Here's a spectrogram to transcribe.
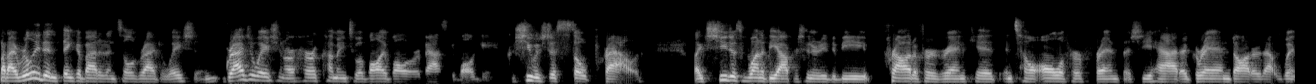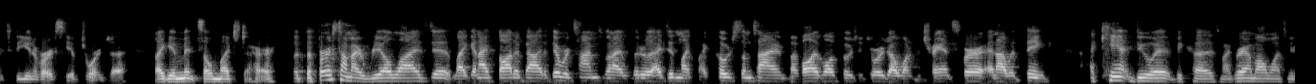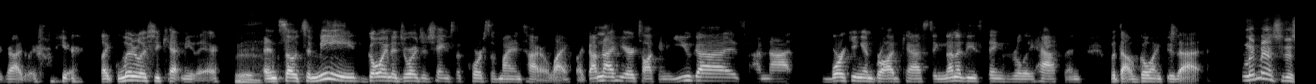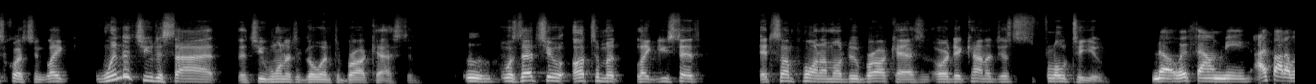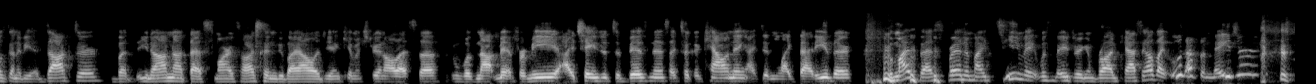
But I really didn't think about it until graduation. Graduation or her coming to a volleyball or a basketball game because she was just so proud. Like she just wanted the opportunity to be proud of her grandkids and tell all of her friends that she had a granddaughter that went to the University of Georgia like it meant so much to her but the first time i realized it like and i thought about it there were times when i literally i didn't like my coach sometimes my volleyball coach at georgia i wanted to transfer and i would think i can't do it because my grandma wants me to graduate from here like literally she kept me there Yeah. and so to me going to georgia changed the course of my entire life like i'm not here talking to you guys i'm not working in broadcasting none of these things really happen without going through that Let me ask you this question. Like, when did you decide that you wanted to go into broadcasting? ooh Was that your ultimate, like you said, at some point I'm gonna do broadcasting, or did it kind of just flow to you? No, it found me. I thought I was going to be a doctor, but you know, I'm not that smart, so I couldn't do biology and chemistry and all that stuff. It was not meant for me. I changed it to business. I took accounting. I didn't like that either. But my best friend and my teammate was majoring in broadcasting. I was like, "Ooh, that's a major!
